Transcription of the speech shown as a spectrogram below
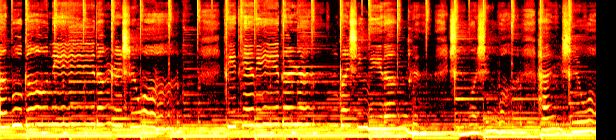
看不够你的人是我体贴你的人关心你的人是我是我还是我？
